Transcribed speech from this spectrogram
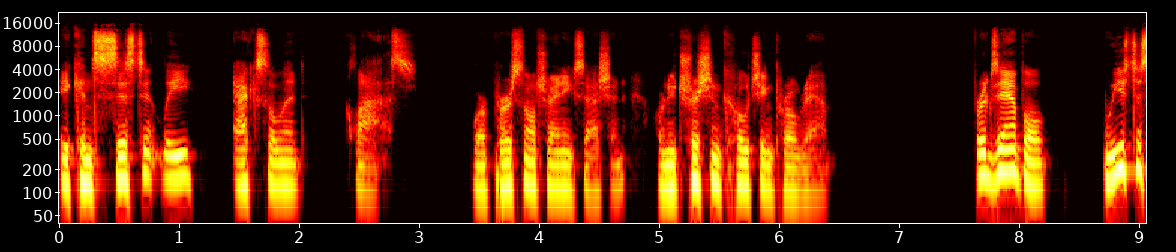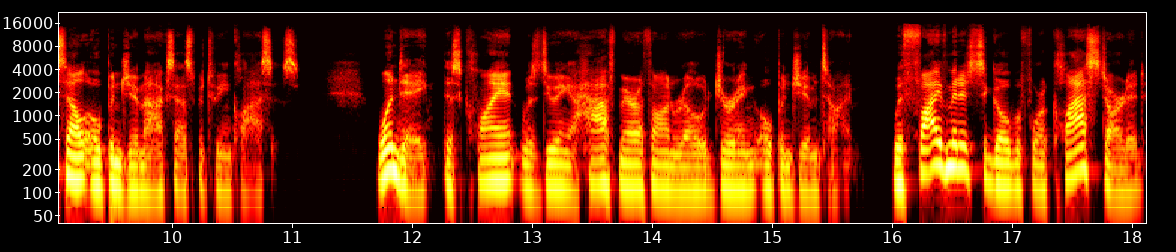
a consistently excellent class or personal training session or nutrition coaching program. For example, we used to sell open gym access between classes. One day, this client was doing a half marathon row during open gym time. With five minutes to go before class started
